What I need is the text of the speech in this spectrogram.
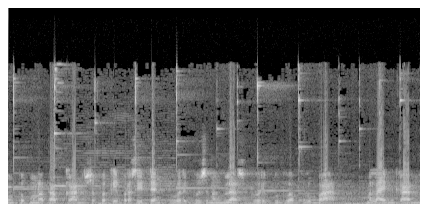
untuk menetapkan sebagai Presiden 2019-2024, melainkan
